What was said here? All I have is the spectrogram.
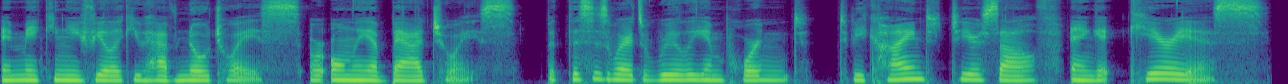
and making you feel like you have no choice or only a bad choice. But this is where it's really important to be kind to yourself and get curious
